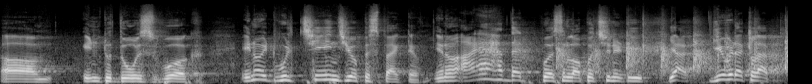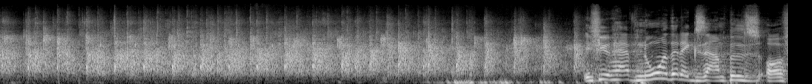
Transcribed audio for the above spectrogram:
um, into those work, you know, it will change your perspective. You know, I have that personal opportunity. Yeah, give it a clap. If you have no other examples of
